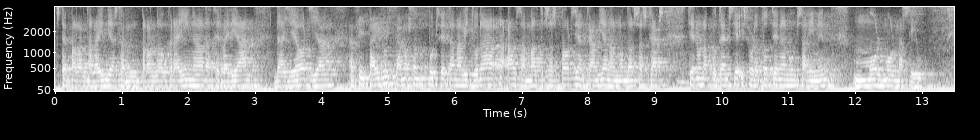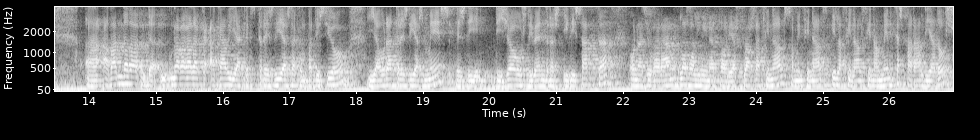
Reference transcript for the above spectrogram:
estem parlant de la Índia estem parlant d'Ucraïna, d'Azerbaidjan de Geòrgia, en fi, països que no són potser tan habituals amb altres esports i en canvi en el món dels escacs tenen una potència i sobretot tenen un seguiment molt, molt massiu. Uh, a banda de, de, una vegada que acabi aquests tres dies de competició hi haurà tres dies més és dir, dijous, divendres i dissabte on es jugaran les eliminatòries quarts de final, semifinals i la final finalment que es farà el dia 2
